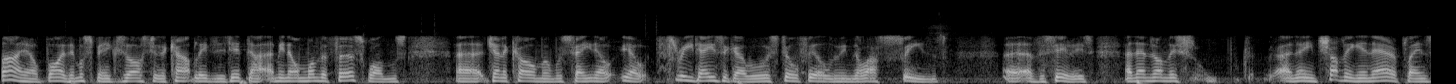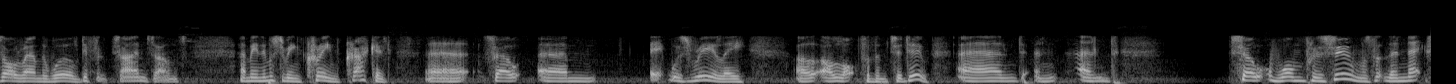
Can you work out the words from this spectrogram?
My oh boy, they must be exhausted. I can't believe they did that. I mean, on one of the first ones, uh, Jenna Coleman was saying, you know, you know, three days ago we were still filming the last scenes uh, of the series, and then on this, I mean, travelling in aeroplanes all around the world, different time zones. I mean, they must have been cream crackered. Uh, so um, it was really a, a lot for them to do, and and and so one presumes that the next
